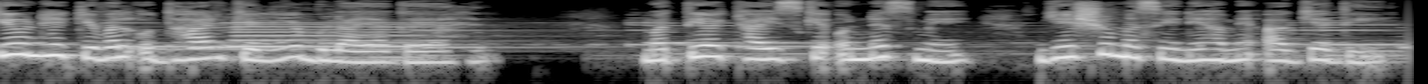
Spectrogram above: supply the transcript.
कि उन्हें केवल उद्धार के लिए बुलाया गया है। मत्ती अट्ठाईस के उन्नीस में यीशु मसीह ने हमें आज्ञा दी।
